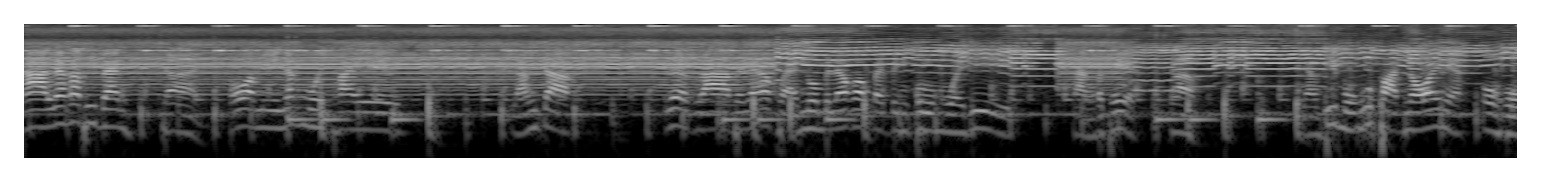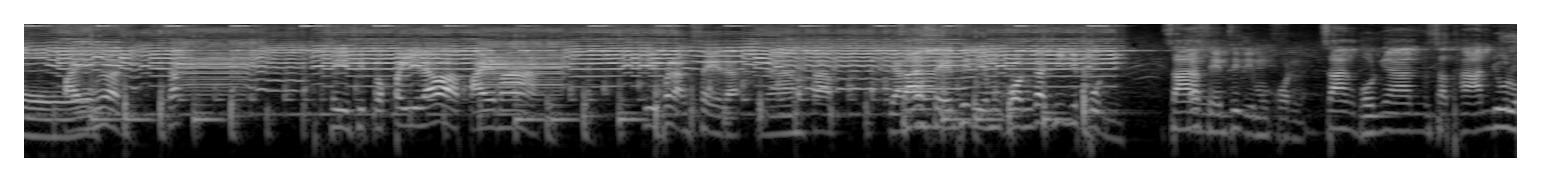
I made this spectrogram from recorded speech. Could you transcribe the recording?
นานแล้วครับพี่แบนใช่ เพราะว่ามีนักมวยไทย หลังจากเลิกลาไปแล้วแขวนนวมไปแล้วก็ไปเป็นครูมวยที่ต่างประเทศ ครับ อย่างพี่หมูผู้ปาดน้อยเนี่ย โอ้โห ไปเมื่อสักสี่สิบกว่าปีแล้วอะไปมาที่ฝรั่งเศสอะนะครับ อย่างสร้างเกษมสิริมงคลก็ที่ญี่ปุ่นสร้างเกษมสิริมงคลสร้างผลงานสถานยุโร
